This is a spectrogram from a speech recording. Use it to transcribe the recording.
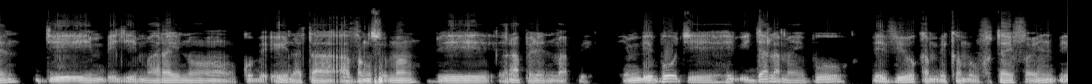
en je yimɓe je marayno ko ɓe eynata avancement be rappel en maɓɓe. himɓe bo je heɓi dala mai bo ɓe viyo kamɓe kam ɓe futai fahin ɓe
